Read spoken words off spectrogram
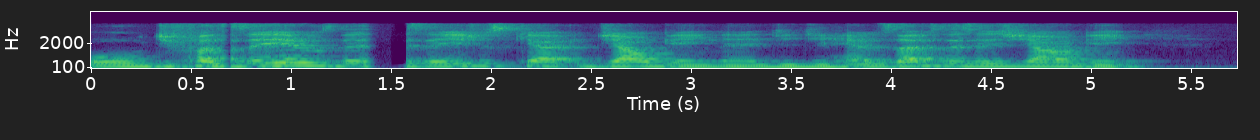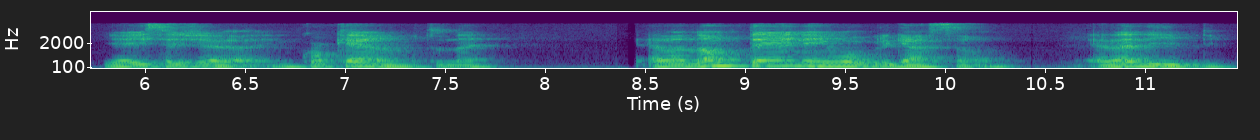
ou de fazer os desejos que a, de alguém, né? De, de, realizar os desejos de alguém. E aí seja em qualquer âmbito, né? Ela não tem nenhuma obrigação. Ela é livre.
